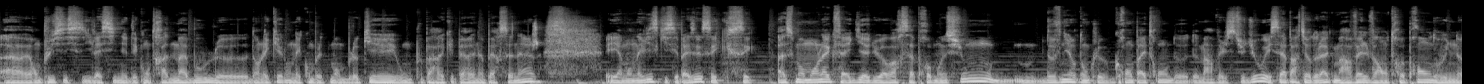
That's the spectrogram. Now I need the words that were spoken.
Euh, en plus il, il, a signé des contrats de maboule euh, dans lesquels on est complètement bloqué où on peut pas récupérer nos personnages. Et à mon avis, ce qui s'est passé, c'est que c'est à ce moment-là que Feige a dû avoir sa promotion, devenir donc le grand patron de, Marvel Studios, et c'est à partir de là que Marvel va entreprendre une,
